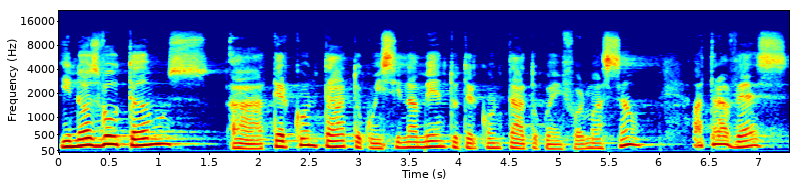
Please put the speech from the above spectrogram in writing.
E nós voltamos a ter contato com o ensinamento, ter contato com a informação através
